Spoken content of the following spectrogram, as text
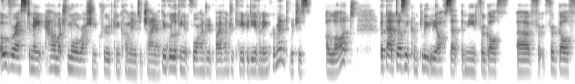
overestimate how much more Russian crude can come into China. I think we're looking at 400, 500 KBD of an increment, which is a lot, but that doesn't completely offset the need for Gulf uh, for, for Gulf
